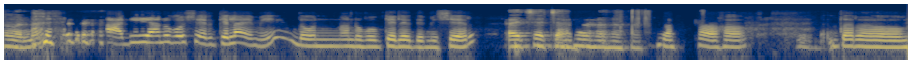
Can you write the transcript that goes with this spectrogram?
हो ना. आधी अनुभव शेअर केलाय मी. दोन अनुभव केले होते मी शेअर अच्छा अच्छा. हा हा हा हा. हा हा तर अं,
